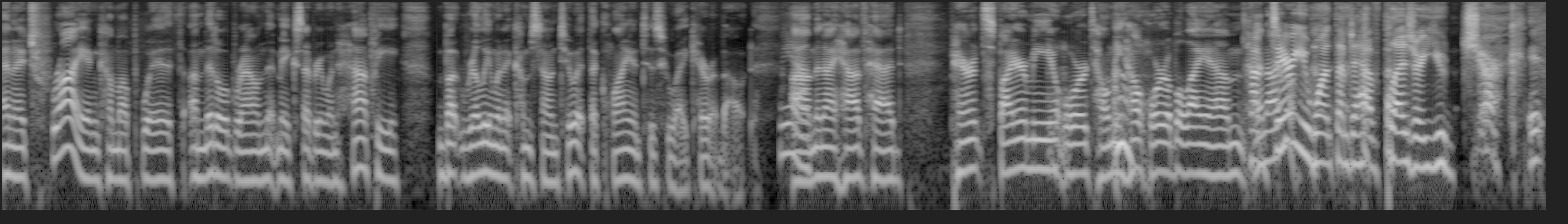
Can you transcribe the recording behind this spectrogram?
And I try and come up with a middle ground that makes everyone happy, but really, when it comes down to it, the client is who I care about. Yeah. Um, and I have had parents fire me or tell me how horrible I am. How and dare you want them to have pleasure, you jerk? it,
